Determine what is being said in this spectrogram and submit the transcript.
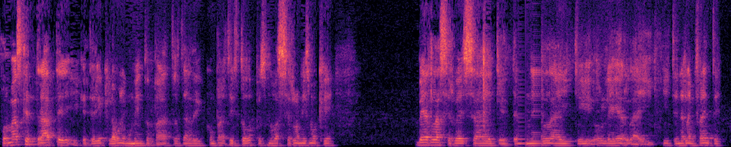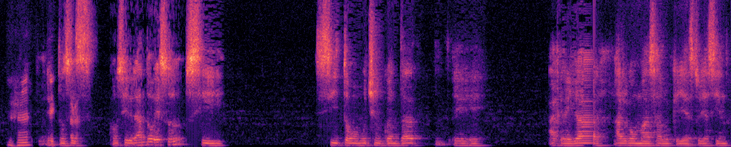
por más que trate y que te diga que lo hago en el momento para tratar de compartir todo, pues no va a ser lo mismo que ver la cerveza y que tenerla y que olerla y, y tenerla enfrente. Entonces, considerando eso, sí, sí tomo mucho en cuenta eh, agregar algo más a lo que ya estoy haciendo.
